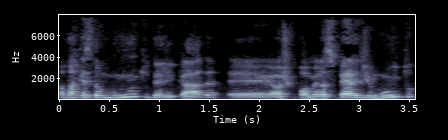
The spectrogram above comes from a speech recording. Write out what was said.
é uma questão muito delicada. É, eu acho que o Palmeiras perde muito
